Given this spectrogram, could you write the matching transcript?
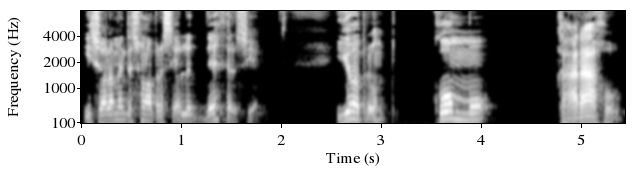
y solamente son apreciables desde el cielo. Y yo me pregunto, ¿cómo carajo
